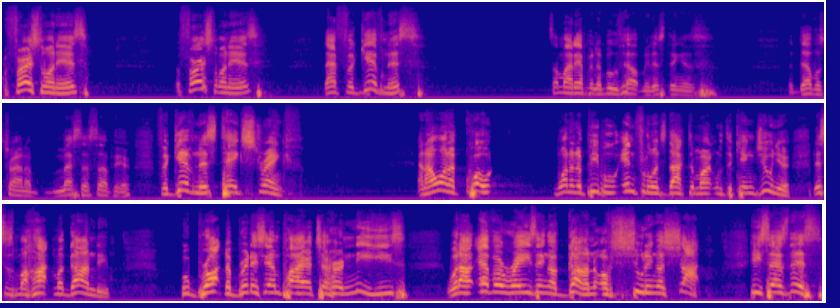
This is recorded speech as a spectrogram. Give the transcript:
The first one is the first one is that forgiveness. Somebody up in the booth help me. This thing is the devil's trying to mess us up here. Forgiveness takes strength. And I want to quote one of the people who influenced Dr. Martin Luther King Jr. This is Mahatma Gandhi, who brought the British Empire to her knees without ever raising a gun or shooting a shot. He says this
